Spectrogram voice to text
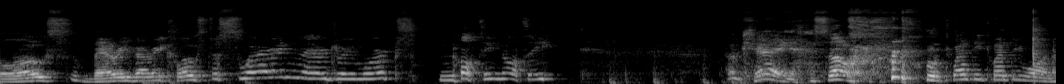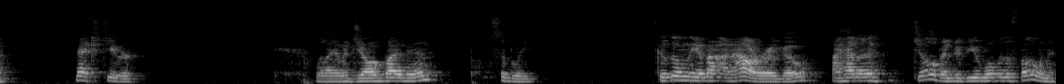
Close, very, very close to swearing there, DreamWorks. Naughty, naughty. Okay, so 2021, next year. Will I have a job by then? Possibly. Because only about an hour ago, I had a job interview over the phone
